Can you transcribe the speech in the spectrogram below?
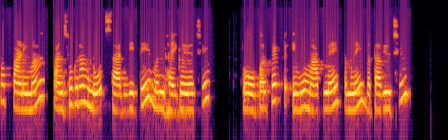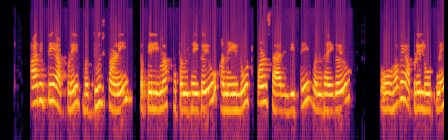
કપ પાણીમાં પાંચસો ગ્રામ લોટ સારી રીતે બંધાઈ ગયો છે. તો પરફેક્ટ એવું માપ મેં તમને બતાવ્યું છે. આ રીતે આપણે બધું જ પાણી તપેલીમાં ખતમ થઈ ગયું અને લોટ પણ સારી રીતે બંધાઈ ગયો. તો હવે આપણે લોટને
